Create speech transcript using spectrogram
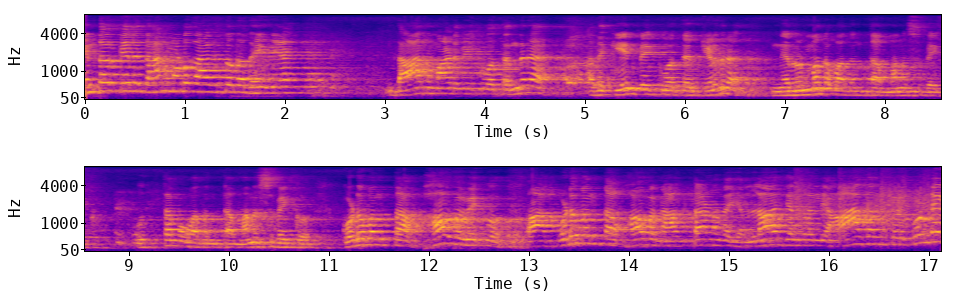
ಇಂಥವ್ರ ಕೈಲಿ ದಾನ ಮಾಡೋದು ಆಗ್ತದ ಧೈರ್ಯ? ದಾನ ಮಾಡಬೇಕು ಅಂತಂದ್ರೆ ಅದಕ್ಕೇನು ಬೇಕು ಅಂತ ಕೇಳಿದ್ರೆ ನಿರ್ಮಲವಾದಂಥ ಮನಸ್ಸು ಬೇಕು ಉತ್ತಮವಾದಂಥ ಮನಸ್ಸು ಬೇಕು. ಕೊಡುವಂಥ ಭಾವ ಬೇಕು. ಆ ಕೊಡುವಂಥ ಭಾವ ನಾಗಠಾಣದ ಎಲ್ಲ ಜನರಲ್ಲಿ ಆಗಂತ ತಿಳ್ಕೊಂಡೆ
